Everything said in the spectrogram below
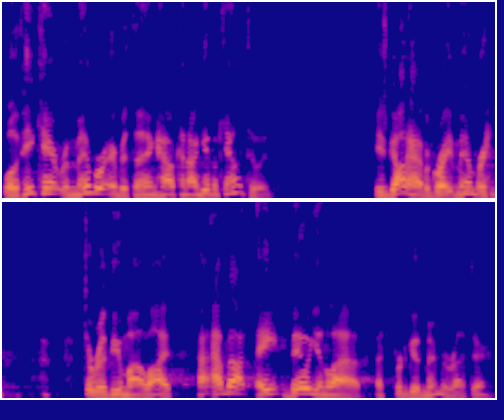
Well, if he can't remember everything, how can I give account to him? He's got to have a great memory to review my life. How about 8 billion lives? That's a pretty good memory right there.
